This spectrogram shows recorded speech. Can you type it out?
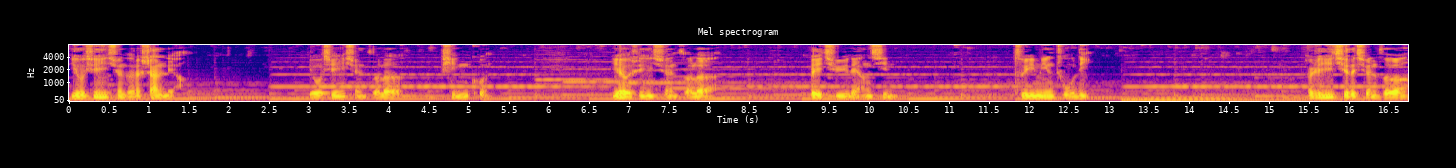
有些人选择了善良。有些人选择了贫困，也有些人选择了背屈良心、追名逐利，而这一切的选择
